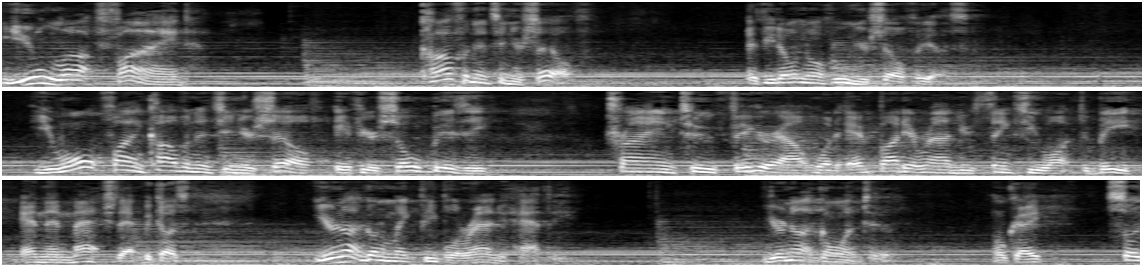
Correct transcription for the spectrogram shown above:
you'll not find confidence in yourself if you don't know who yourself is. You won't find confidence in yourself if you're so busy trying to figure out what everybody around you thinks you ought to be and then match that because you're not going to make people around you happy. You're not going to. Okay? So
